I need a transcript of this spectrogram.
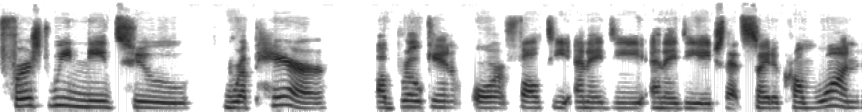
first we need to repair a broken or faulty NAD, NADH, that cytochrome 1,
